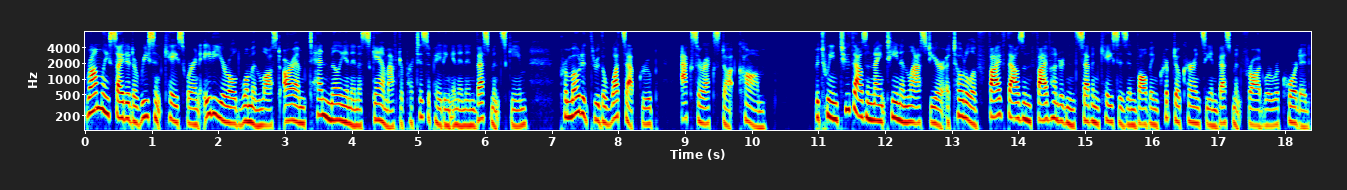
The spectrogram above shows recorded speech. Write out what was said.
Ramli cited a recent case where an 80 year old woman lost RM 10 million in a scam after participating in an investment scheme promoted through the WhatsApp group Axerex.com. Between 2019 and last year, a total of 5,507 cases involving cryptocurrency investment fraud were recorded,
